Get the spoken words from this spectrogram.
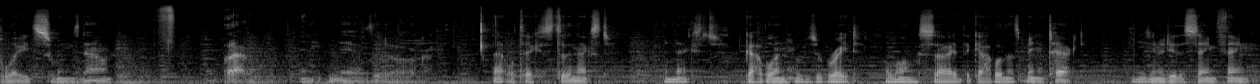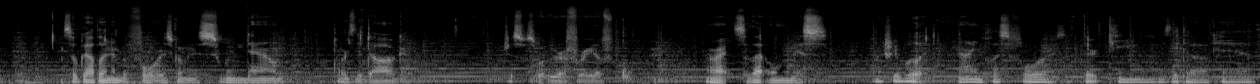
blade swings down. Wow. And he nails the dog. That will take us to the next the next goblin who's right alongside the goblin that's being attacked. And he's going to do the same thing. So goblin number 4 is going to swing down towards the dog. Just was what we were afraid of. Alright, so that will miss. Actually, will it? 9 plus 4 is 13. What does the dog have?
